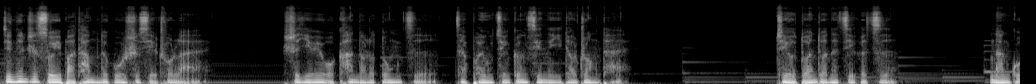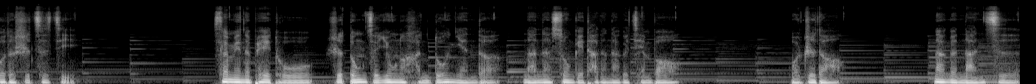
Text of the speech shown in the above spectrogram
今天之所以把他们的故事写出来，是因为我看到了东子在朋友圈更新的一条状态，只有短短的几个字：“难过的是自己。”下面的配图是东子用了很多年的楠楠送给他的那个钱包，我知道。那个“男”字，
